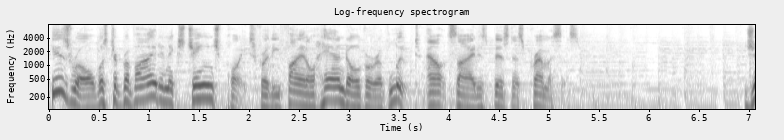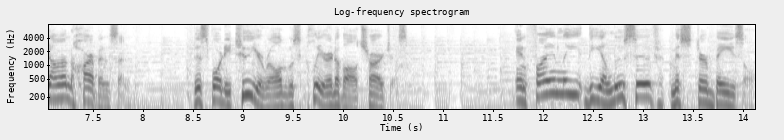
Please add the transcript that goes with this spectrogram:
His role was to provide an exchange point for the final handover of loot outside his business premises. John Harbinson This 42-year-old was cleared of all charges. And finally, the elusive Mr. Basil,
